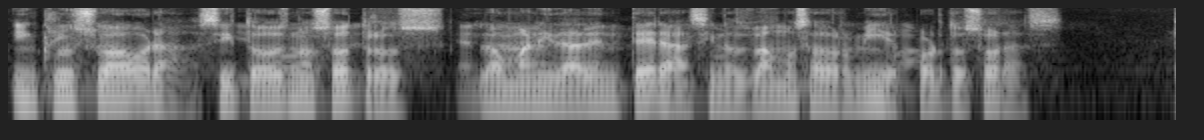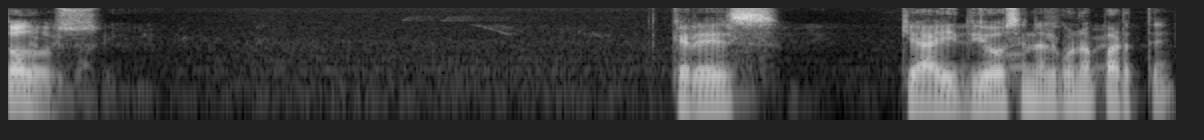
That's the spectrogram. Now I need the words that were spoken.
Incluso ahora, si todos nosotros, la humanidad entera, si nos vamos a dormir por dos horas, todos. ¿Crees que hay Dios en alguna parte?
